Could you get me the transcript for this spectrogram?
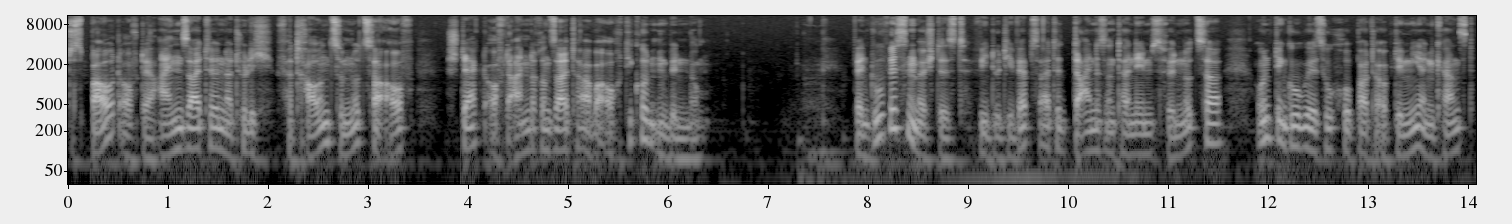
Das baut auf der einen Seite natürlich Vertrauen zum Nutzer auf, stärkt auf der anderen Seite aber auch die Kundenbindung. Wenn du wissen möchtest, wie du die Webseite deines Unternehmens für Nutzer und den Google-Suchroboter optimieren kannst,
